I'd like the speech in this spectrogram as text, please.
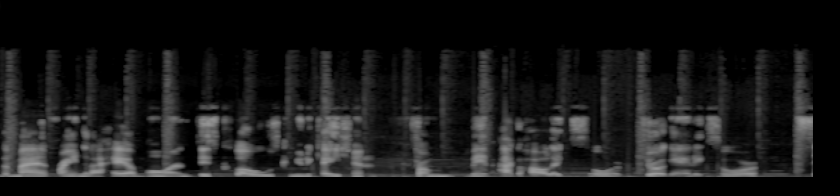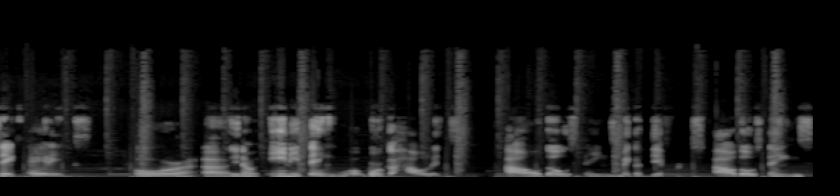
the mind frame that I have on this closed communication from men alcoholics or drug addicts or sex addicts or uh, you know anything workaholics all those things make a difference. All those things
